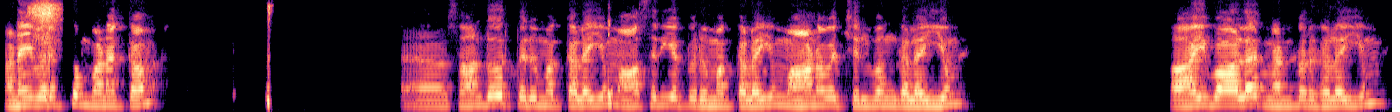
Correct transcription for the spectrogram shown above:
அனைவருக்கும் வணக்கம். அஹ் சான்றோர் பெருமக்களையும் ஆசிரிய பெருமக்களையும் மாணவ செல்வங்களையும் ஆய்வாளர் நண்பர்களையும்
